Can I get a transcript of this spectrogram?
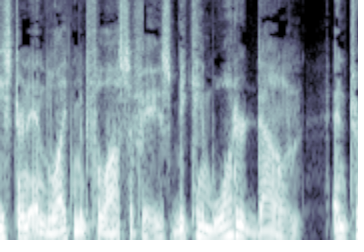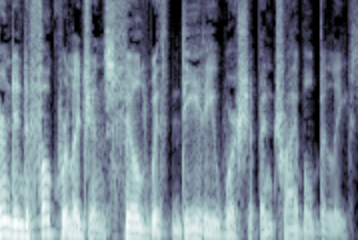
Eastern Enlightenment philosophies became watered down and turned into folk religions filled with deity worship and tribal beliefs.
